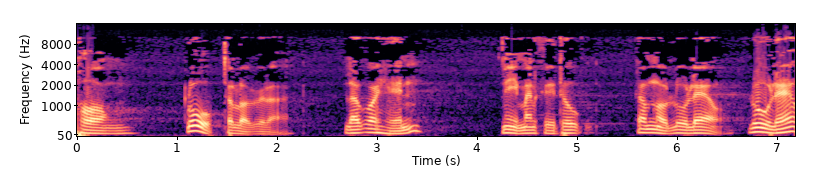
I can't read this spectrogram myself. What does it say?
ของรูปตลอดเวลาเราก็เห็น นี่มันคือทุกข์กำหนดรู้แล้ว รู้แล้ว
